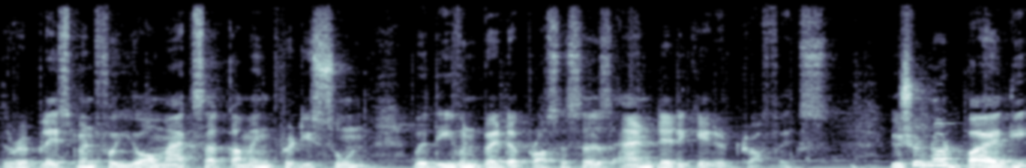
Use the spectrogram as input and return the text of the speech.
The replacement for your Macs are coming pretty soon with even better processors and dedicated graphics. You should not buy the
